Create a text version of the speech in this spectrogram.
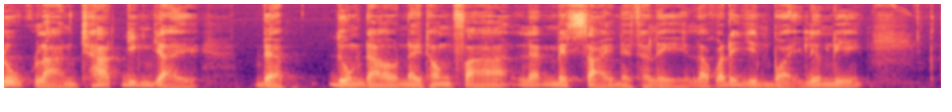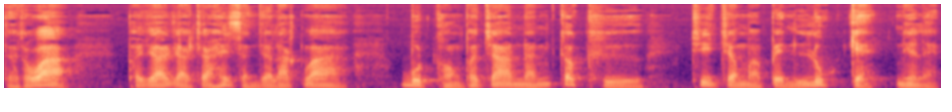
ลูกหลานชาติยิ่งใหญ่ แบบดวงดาวในท้องฟ้าและเม็ดทรายในทะเล เราก็ได้ยินบ่อยเรื่องนี้ แต่ถ้าว่าพระเจ้าอยากจะให้สัญลักษณ์ว่า บุตรของพระเจ้านั้นก็คือที่จะมาเป็นลูกแกะเนี่ยแหละ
